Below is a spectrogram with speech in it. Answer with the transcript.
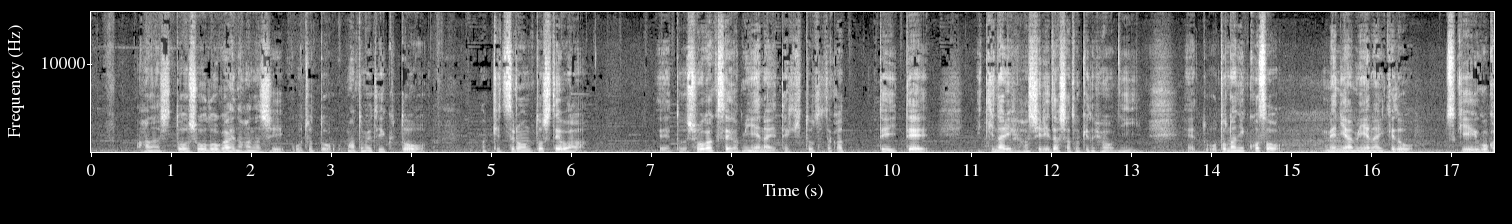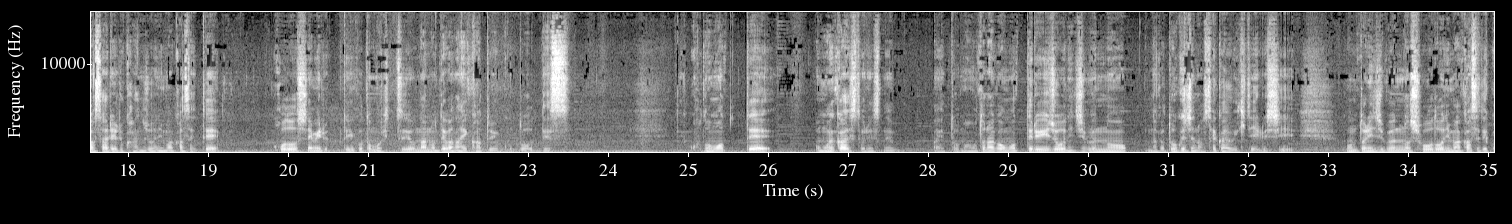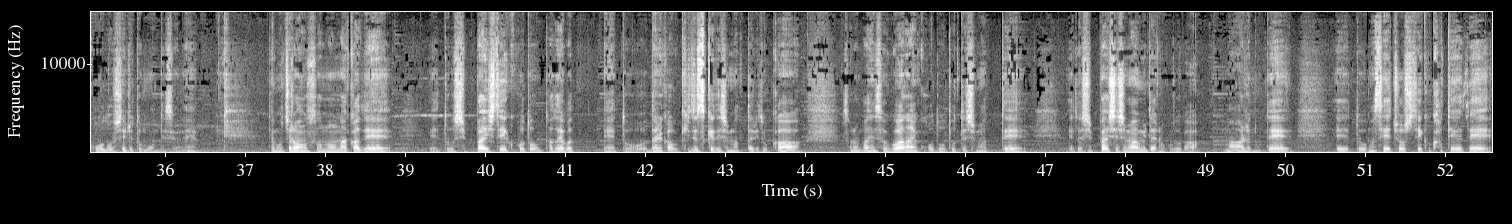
話と衝動買いの話をちょっとまとめていくと、まあ、結論としては、えーと小学生が見えない敵と戦っていていきなり走り出した時のように、えっと、大人にこそ目には見えないけど突き動かされる感情に任せて行動してみるということも必要なのではないかということです。子供って思い返すとですね、えっとまあ、大人が思ってる以上に自分のなんか独自の世界を生きているし本当に自分の衝動に任せて行動してると思うんですよね。でもちろんその中でえーと、失敗していくこと例えば、えーと、誰かを傷つけてしまったりとかその場にそぐわない行動をとってしまって、えーと、失敗してしまうみたいなことが、まあ、あるので、えーとまあ、成長していく過程で、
